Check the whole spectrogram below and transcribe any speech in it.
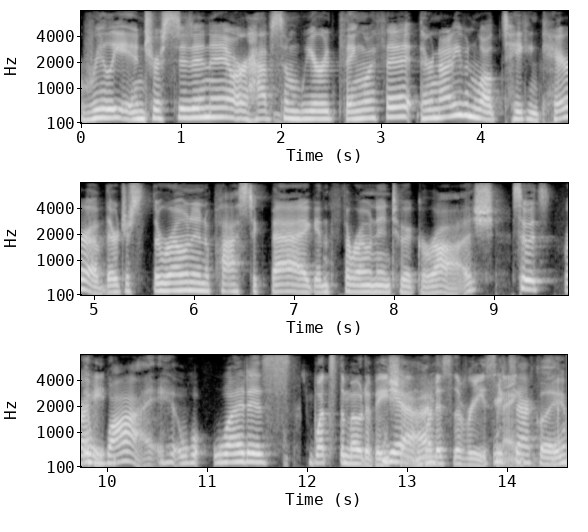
really interested in it or have some weird thing with it, they're not even well taken care of. They're just thrown in a plastic bag and thrown into a garage. So it's Right. Why? What is What's the motivation? Yeah. What is the reason? exactly?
